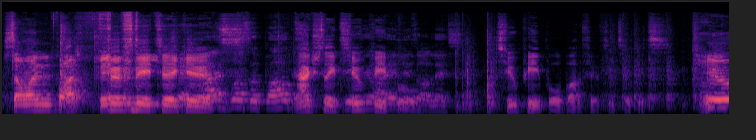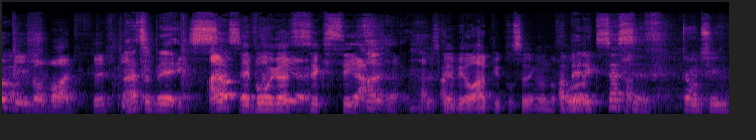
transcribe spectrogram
Someone bought fifty. 50 tickets. I was about Actually, two give you a people. Little lesson. Two people bought fifty tickets. Two oh, people bought fifty. That's a bit I don't excessive. They've only got six seats. Yeah. There's gonna be a lot of people sitting on the floor. A bit excessive, don't you?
